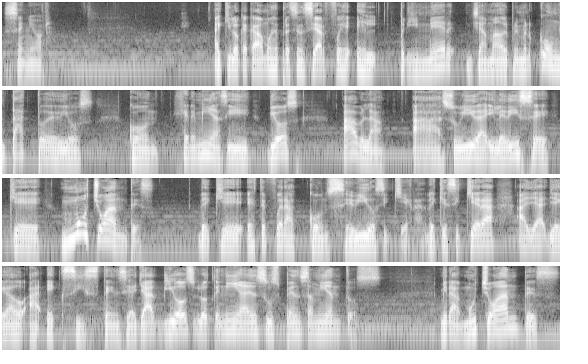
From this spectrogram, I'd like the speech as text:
Señor. Aquí lo que acabamos de presenciar fue el primer llamado, el primer contacto de Dios con Jeremías y Dios habla a su vida y le dice que mucho antes de que éste fuera concebido siquiera, de que siquiera haya llegado a existencia. Ya Dios lo tenía en sus pensamientos. Mira, mucho antes,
